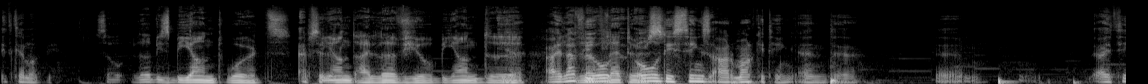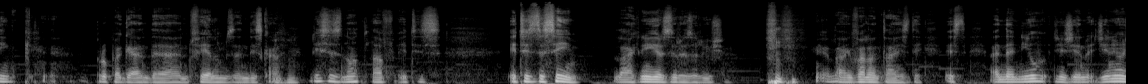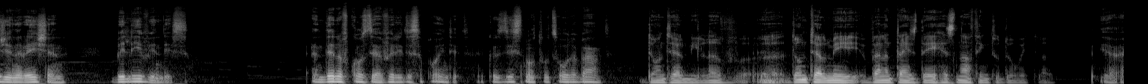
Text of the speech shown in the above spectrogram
It cannot be. So love is beyond words, Absolutely. beyond I love you, beyond uh, yeah. I love, love you. All, letters. all these things are marketing and uh, um, I think propaganda and films and this kind. Mhm. This is not love. It is, it is the same like New Year's resolution, like Valentine's Day. It's, and the new new generation believe in this, and then of course they are very disappointed because this is not what it's all about. Don't tell me love. Uh, Yeah. Don't tell me Valentine's Day has nothing to do with love. Yeah,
